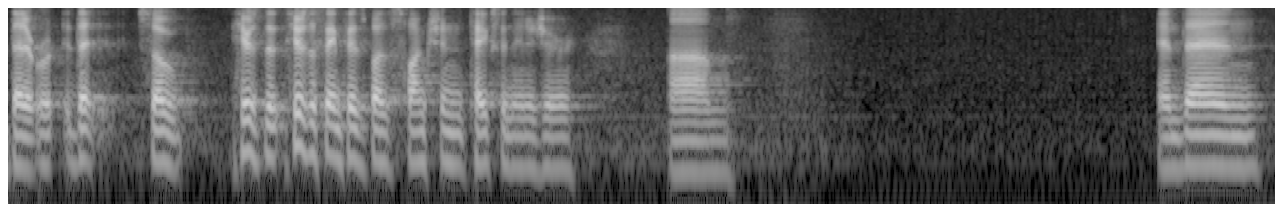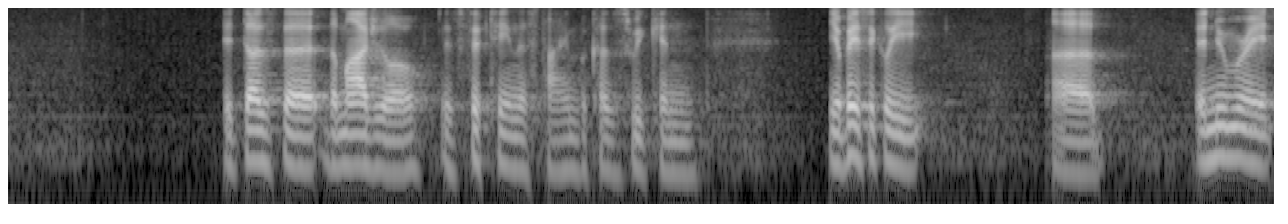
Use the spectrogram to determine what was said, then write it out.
that it that so here's the here's the same fizzbuzz function takes an integer. Um, and then it does the, the modulo, it's 15 this time because we can, you know, basically uh, enumerate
